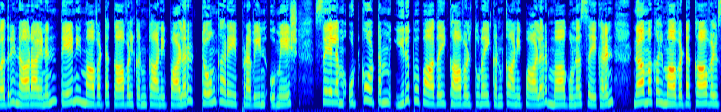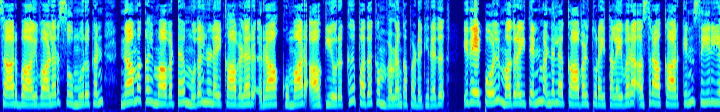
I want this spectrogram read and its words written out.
பத்ரி நாராயணன் தேனி மாவட்ட காவல் கண்காணிப்பாளர் டோங்கரே பிரவீன் உமேஷ் சேலம் உட்கோட்டம் இருப்பு பாதை காவல் துணை கண்காணிப்பாளர் மா. குணசேகரன் நாமக்கல் மாவட்ட காவல் சார்பு ஆய்வாளர் சு. முருகன் நாமக்கல் மாவட்ட முதல்நிலை காவலர் ரா. குமார் ஆகியோருக்கு பதக்கம் வழங்கப்படுகிறது. இதேபோல் மதுரை தென்மண்டல காவல்துறை தலைவர் அஸ்ரா கார்கின் சீரிய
